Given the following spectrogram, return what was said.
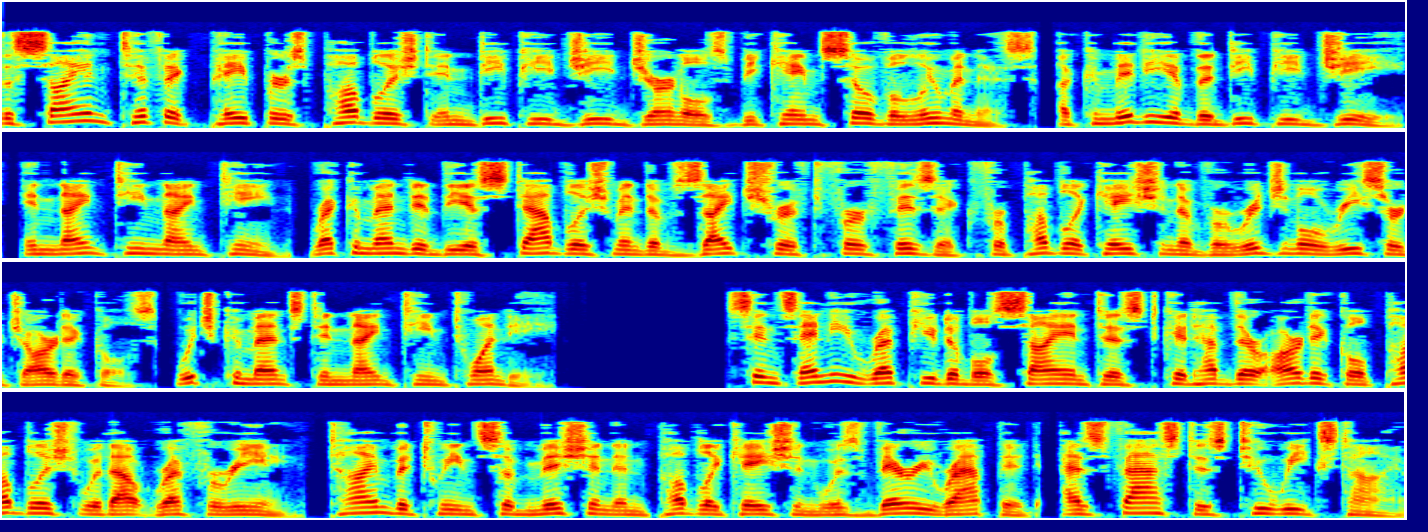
The scientific papers published in DPG journals became so voluminous, a committee of the DPG, in 1919, recommended the establishment of Zeitschrift für Physik for publication of original research articles, which commenced in 1920. Since any reputable scientist could have their article published without refereeing, time between submission and publication was very rapid, as fast as two weeks' time.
